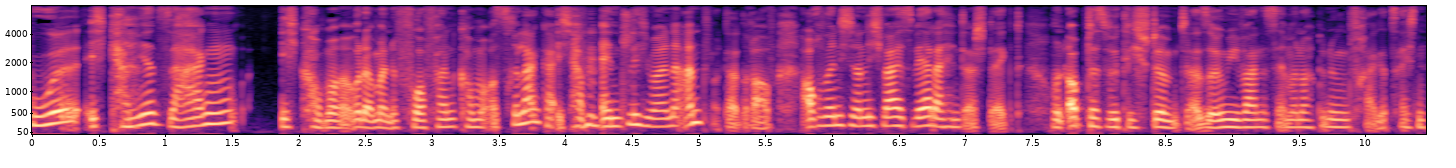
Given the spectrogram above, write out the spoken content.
cool, ich kann jetzt sagen, ich komme oder meine Vorfahren kommen aus Sri Lanka. Ich habe endlich mal eine Antwort darauf, auch wenn ich noch nicht weiß, wer dahinter steckt und ob das wirklich stimmt. Also irgendwie waren es ja immer noch genügend Fragezeichen.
